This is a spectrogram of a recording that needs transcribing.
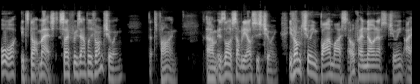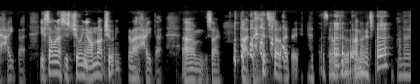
or it's not matched. So, for example, if I'm chewing, that's fine um, as long as somebody else is chewing. If I'm chewing by myself and no one else is chewing, I hate that. If someone else is chewing and I'm not chewing, then I hate that. Um, so, but that's what I do. That's what I do. I know. I know.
